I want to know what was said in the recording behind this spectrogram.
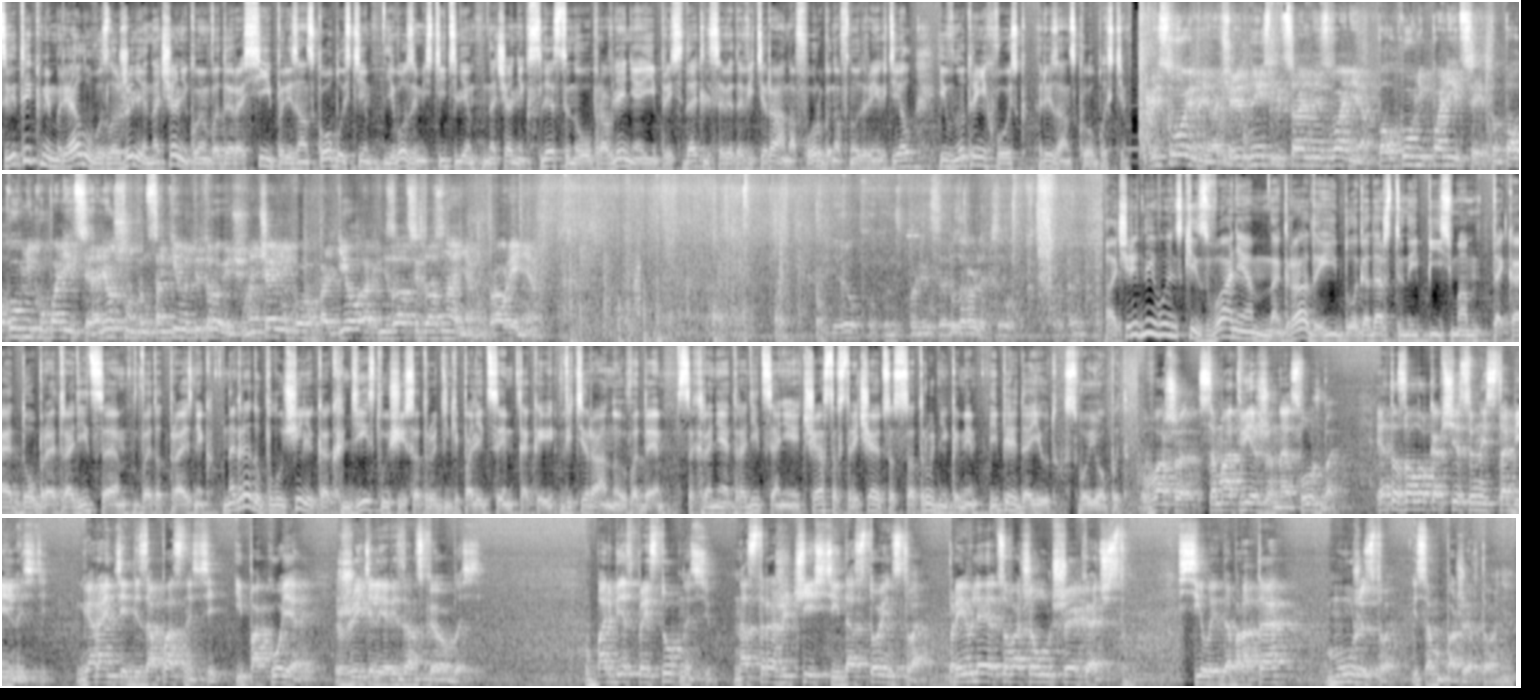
Цветы к мемориалу возложили начальнику МВД России по Рязанской области, его заместители, начальник следственного управления и председатель Совета ветеранов органов внутренних дел и внутренних войск Рязанской области. Присвоены очередные специальные звания. Полковник полиции, подполковнику полиции Алешину Константину Петровичу, начальнику отдела организации дознания управления. Поздравляю. Очередные воинские звания, награды и благодарственные письма. Такая добрая традиция в этот праздник. Награду получили как действующие сотрудники полиции, так и ветераны УВД. Сохраняя традиции, они часто встречаются с сотрудниками и передают свой опыт. Ваша самоотверженная служба – это залог общественной стабильности, гарантия безопасности и покоя жителей Рязанской области. В борьбе с преступностью, на страже чести и достоинства проявляются ваши лучшие качества – сила и доброта, мужество и самопожертвование.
